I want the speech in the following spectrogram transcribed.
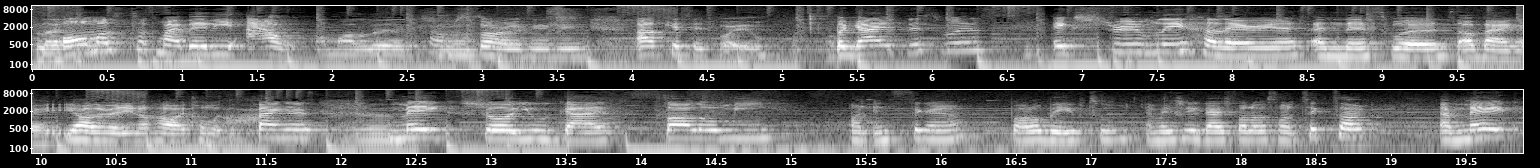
flesh almost took my baby out. on my legs. I'm son. sorry, baby. I'll kiss it for you. But guys, this was extremely hilarious and this was a banger. Y'all already know how I come with the bangers. Yeah. Make sure you guys follow me on Instagram. Follow Babe too. And make sure you guys follow us on TikTok. And make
